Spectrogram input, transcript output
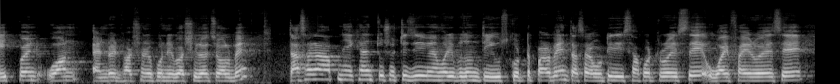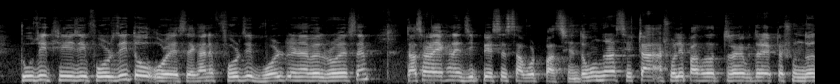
এইট পয়েন্ট ওয়ান অ্যান্ড্রয়েড ভার্সনের উপর নির্ভরশীল চলবে। তাছাড়া আপনি এখানে চৌষট্টি জিবি মেমোরি পর্যন্ত ইউজ করতে পারবেন, তাছাড়া ওটিজি সাপোর্ট রয়েছে ওয়াইফাই রয়েছে two G three G four G তো রয়েছে এখানে ফোর জি ভোল্ট ইনেবল রয়েছে। তাছাড়া এখানে জিপিএস এর সাপোর্ট পাচ্ছেন। তো বন্ধুরা সেটটা আসলে পাঁচ হাজার টাকার ভিতরে একটা সুন্দর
